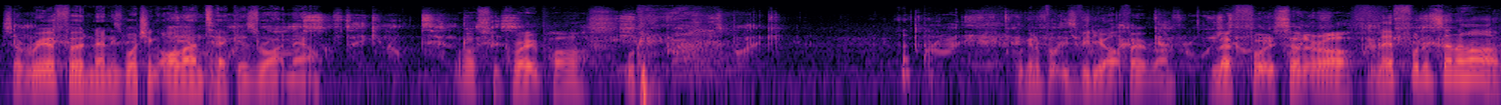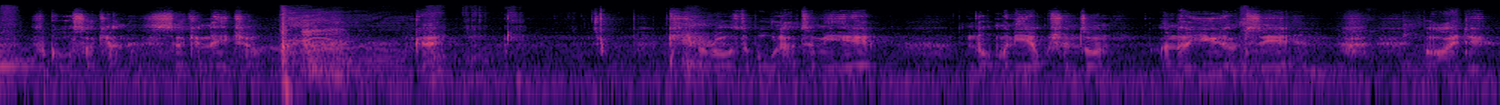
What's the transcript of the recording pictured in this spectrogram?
So Rio Ferdinand is watching Olan Tekkers right now. Oh, it's a great pass. We're gonna put this video up for everyone. Left footed centre half. Left-footed centre half. Of course I can. Second nature. okay? Keeper rolls the ball out to me here. Not many options on. I know you don't see it, but I do. It's a gap.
